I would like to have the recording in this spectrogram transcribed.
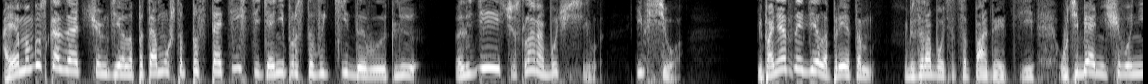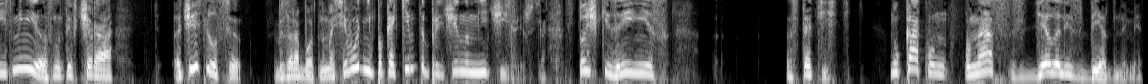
А я могу сказать, в чем дело, потому что по статистике они просто выкидывают лю людей из числа рабочей силы. И все. И понятное дело, при этом безработица падает. И у тебя ничего не изменилось, но ты вчера числился безработным, а сегодня по каким-то причинам не числишься. С точки зрения с... статистики. Ну, как он, у нас сделали с бедными?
